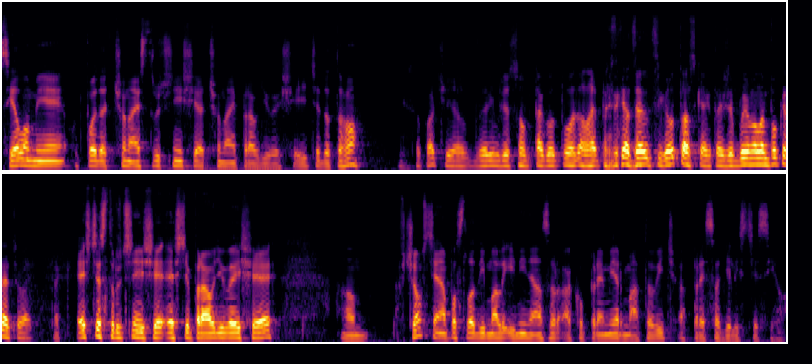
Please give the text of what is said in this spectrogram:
cieľom je odpovedať čo najstručnejšie a čo najpravdivejšie. Idete do toho? Nech sa páči, ja verím, že som tak odpovedal aj v predchádzajúcich otázkach, takže budeme len pokračovať. Tak ešte stručnejšie, ešte pravdivejšie. Um, v čom ste naposledy mali iný názor ako premiér Matovič a presadili ste si ho?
